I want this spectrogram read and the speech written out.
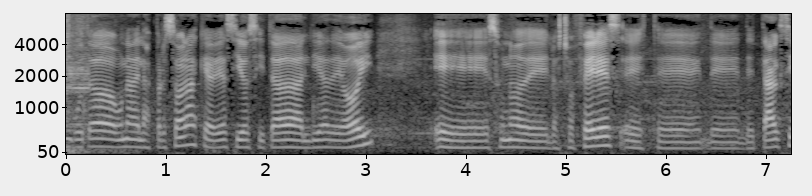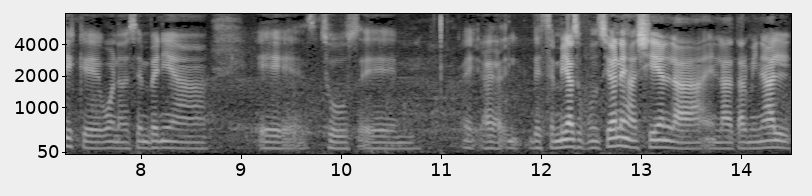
imputado una de las personas que había sido citada al día de hoy. Eh, es uno de los choferes este, de, taxis que bueno desempeña eh, sus eh, desempeña sus funciones allí en la, en la terminal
